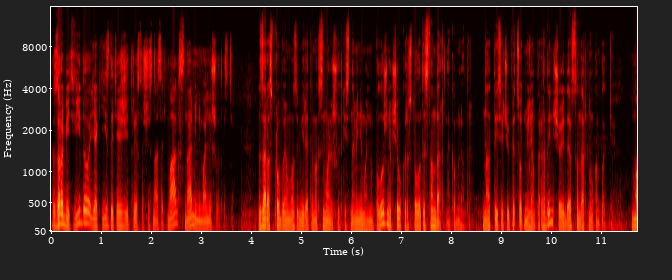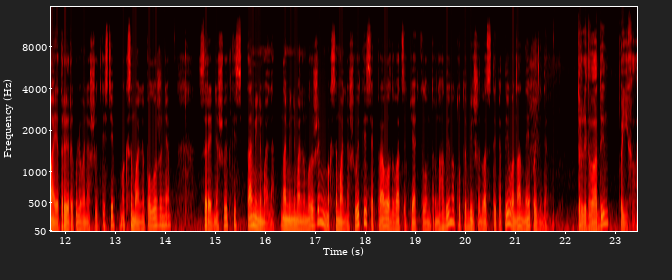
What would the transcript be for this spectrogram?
Зробіть відео, як їздить SG316 Max на мінімальній швидкості. Зараз спробуємо заміряти максимальну швидкість на мінімальному положенні, якщо використовувати стандартний акумулятор на 1500 мАч, що йде в стандартному комплекті. Має три регулювання швидкості: максимальне положення, середня швидкість та мінімальна. На мінімальному режимі максимальна швидкість, як правило, 25 км на годину, тобто більше 25 вона не поїде. 3, 2, 1, поїхали.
